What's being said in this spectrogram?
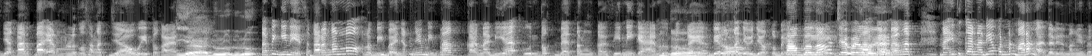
Jakarta yang menurut lo sangat jauh itu kan? Iya, dulu-dulu Tapi gini, sekarang kan lo lebih banyaknya minta karena dia untuk datang ke sini kan, Betul. untuk kayak biar lo nggak jauh-jauh ke BSD. tabah banget cewek lo Tabah ya. banget. Nah itu karena dia pernah marah nggak tapi tentang itu?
